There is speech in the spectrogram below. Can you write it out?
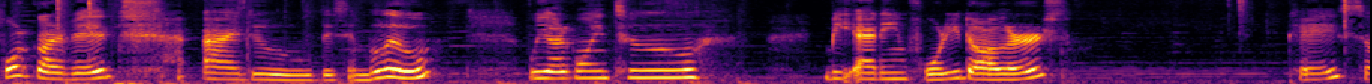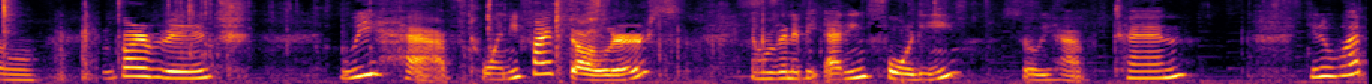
For garbage i do this in blue. We are going to be adding 40 dollars. Okay so garbage we have $25 and we're going to be adding 40 so we have 10 you know what?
